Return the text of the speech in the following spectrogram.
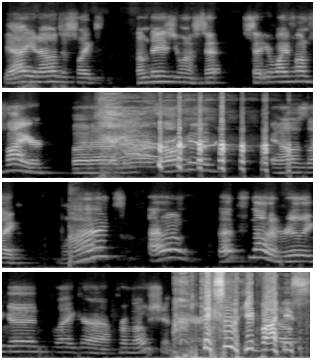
"Yeah, you know, just like some days you want to set set your wife on fire, but uh, you know, it's all good." And I was like, "What? I don't. That's not a really good like uh, promotion there." thanks for the advice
